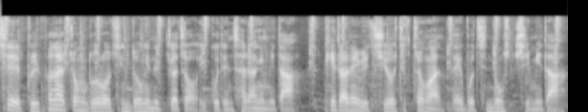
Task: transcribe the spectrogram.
사실 불편할 정도로 진동이 느껴져 입고된 차량입니다. P단에 위치 후 측정한 내부 진동 수치입니다.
